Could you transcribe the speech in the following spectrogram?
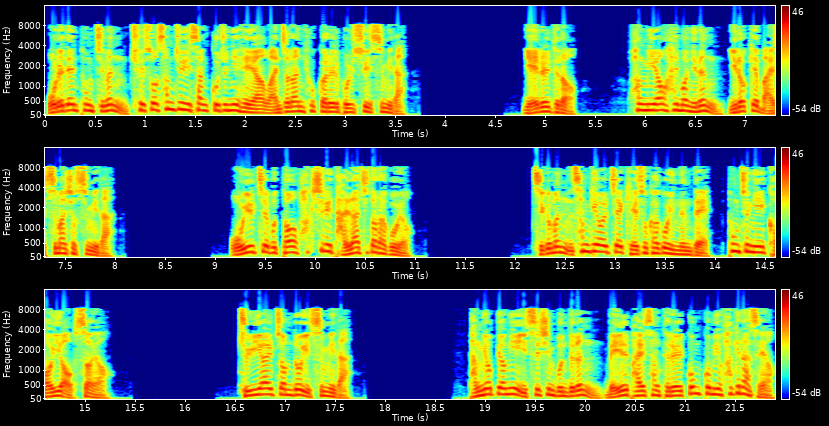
오래된 통증은 최소 3주 이상 꾸준히 해야 완전한 효과를 볼 수 있습니다. 예를 들어 황미영 할머니는 이렇게 말씀하셨습니다. 5일째부터 확실히 달라지더라고요. 지금은 3개월째 계속하고 있는데 통증이 거의 없어요. 주의할 점도 있습니다. 당뇨병이 있으신 분들은 매일 발 상태를 꼼꼼히 확인하세요.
